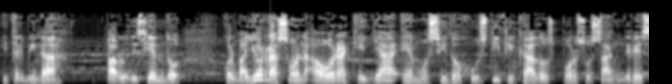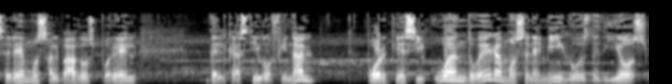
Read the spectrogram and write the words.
Y termina Pablo diciendo, con mayor razón ahora que ya hemos sido justificados por su sangre, seremos salvados por él del castigo final, porque si cuando éramos enemigos de Dios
